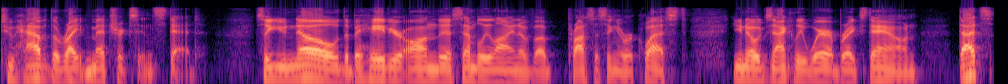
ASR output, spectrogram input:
to have the right metrics instead. So you know the behavior on the assembly line of uh, processing a request. You know exactly where it breaks down. That's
